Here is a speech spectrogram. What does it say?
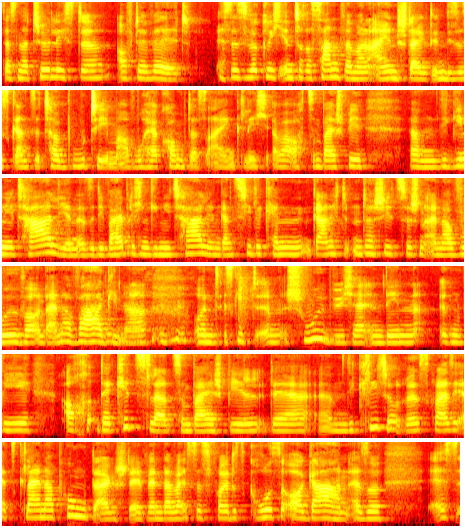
das Natürlichste auf der Welt. es ist wirklich interessant, wenn man einsteigt in dieses ganze Tabuthema. Woher kommt das eigentlich? Aber auch zum Beispiel ähm, die Genitalien, also die weiblichen Genitalien. Ganz viele kennen gar nicht den Unterschied zwischen einer Vulva und einer Vagina. Und es gibt ähm, Schulbücher, in denen irgendwie auch der Kitzler zum Beispiel, der ähm, die Klitoris quasi als kleiner Punkt dargestellt werden. Dabei ist das voll das große Organ. Also es,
